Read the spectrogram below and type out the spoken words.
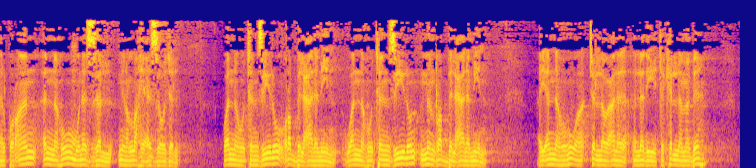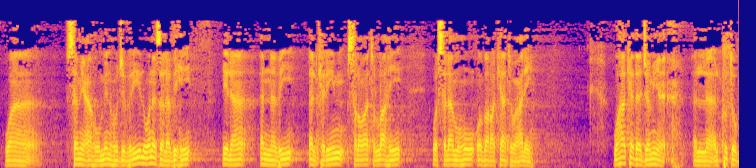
القرآن أنه منزل من الله عز وجل وأنه تنزيل رب العالمين وأنه تنزيل من رب العالمين أي أنه هو جل وعلا الذي تكلم به وسمعه منه جبريل ونزل به إلى النبي الكريم صلوات الله وسلامه وبركاته عليه. وهكذا جميع الكتب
